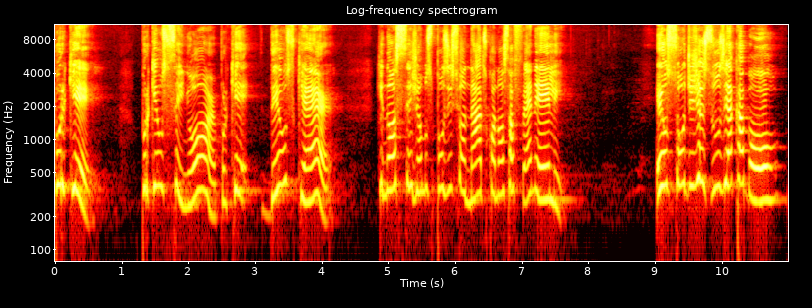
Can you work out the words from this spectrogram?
Por quê? Porque o Senhor, porque Deus quer que nós sejamos posicionados com a nossa fé nele. Eu sou de Jesus e acabou.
